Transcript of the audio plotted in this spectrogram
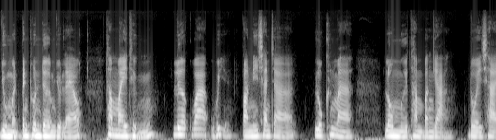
อยู่เหมือนเป็นทุนเดิมอยู่แล้วทำไมถึงเลือกว่าอุ้ยตอนนี้ฉันจะลุกขึ้นมา ลงมือทำบางอย่าง โดยใช้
